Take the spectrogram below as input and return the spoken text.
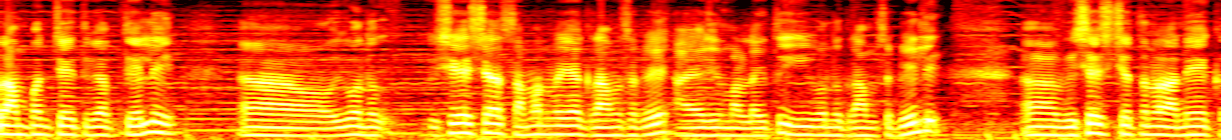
ಗ್ರಾಮ ಪಂಚಾಯಿತಿ ವ್ಯಾಪ್ತಿಯಲ್ಲಿ ಈ ಒಂದು ವಿಶೇಷ ಸಮನ್ವಯ ಗ್ರಾಮ ಸಭೆ ಆಯೋಜನೆ ಮಾಡಲಾಯಿತು. ಈ ಒಂದು ಗ್ರಾಮ ಸಭೆಯಲ್ಲಿ ವಿಶೇಷ ಚೇತನರ ಅನೇಕ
